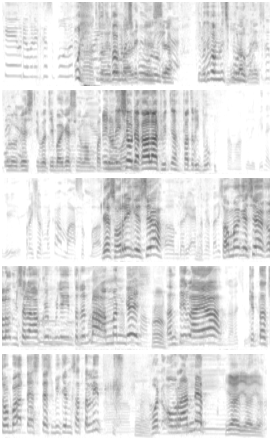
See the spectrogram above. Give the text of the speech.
Oke, udah menit ke-10 nih. Wih, tiba-tiba menit balik, 10. guys, ya. Tiba-tiba menit Gila, 10. menit 10 guys tiba-tiba guys ngelompat. jauh Indonesia udah kalah duitnya 4000. sama Filipina. Jadi pressure mereka masuk banget. Guys, sorry guys ya. Em, dari item yang tadi Sama guys ya, kalau misalnya aku yang punya internet mah aman guys. Hmm. Nanti lah ya. Juga Kita ya, coba tes-tes bikin satelit. Buat Oranet. Iya, iya, iya. Yang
